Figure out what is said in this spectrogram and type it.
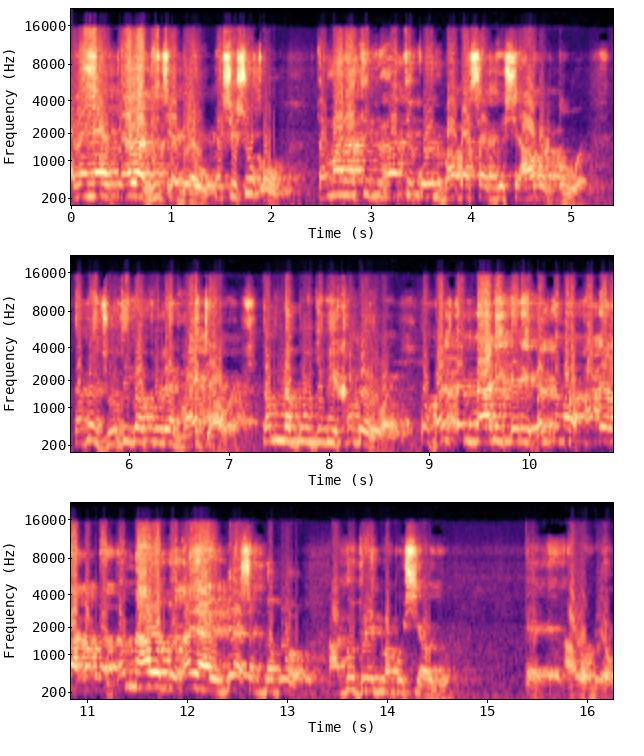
એટલે અહીંયા હું પહેલા નીચે બેવું પછી શું કહું? તમારાથી નથી કોઈ બાબા સાહેબ વિશે આવડતું હોય. તમે જ્યોતિબા ફૂલે વાંચ્યા હોય. તમને બુદ્ધની ખબર હોય. તો ભલે તમે દાડી કરી, ભલે તમારા ફાટેલા કપડા, તમને આવડતું અહીંયા આવી બે શબ્દ બોલો. આ દૂધરેજમાં પૂછી આવજો. કે આવો બેવો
